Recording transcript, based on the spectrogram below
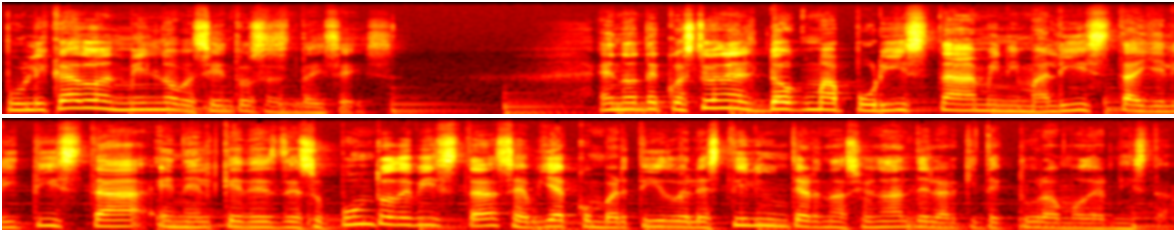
publicado en 1966 en donde cuestiona el dogma purista, minimalista y elitista en el que desde su punto de vista se había convertido el estilo internacional de la arquitectura modernista.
